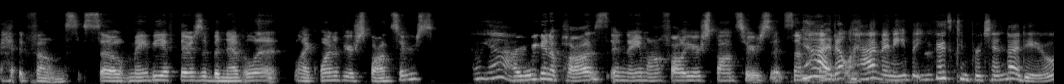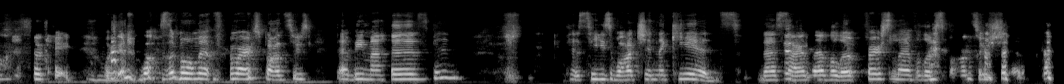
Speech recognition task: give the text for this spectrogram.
headphones. So maybe if there's a benevolent, like one of your sponsors. Oh yeah. Are we going to pause and name off all your sponsors at some Yeah, point? I don't have any, but you guys can pretend I do. okay. We're going to pause a moment from our sponsors. That'd be my husband because he's watching the kids. That's our level of first level of sponsorship.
